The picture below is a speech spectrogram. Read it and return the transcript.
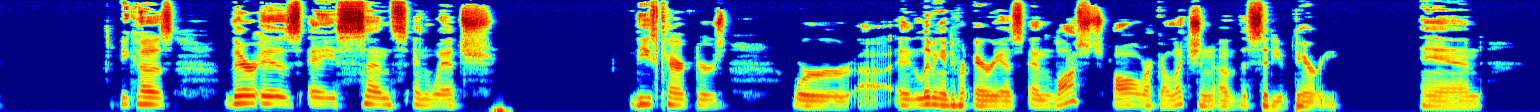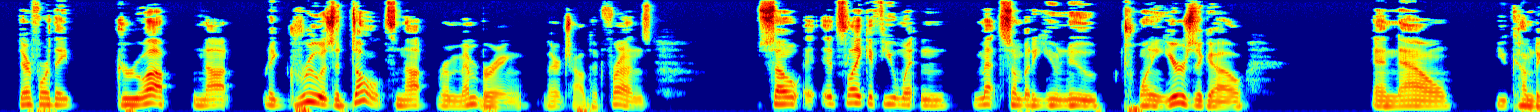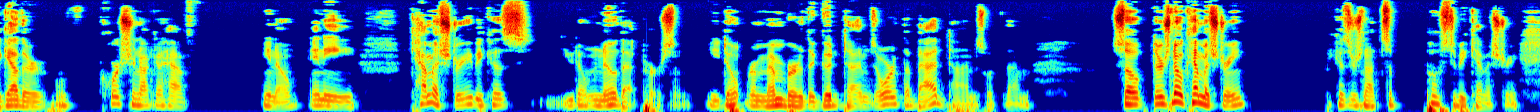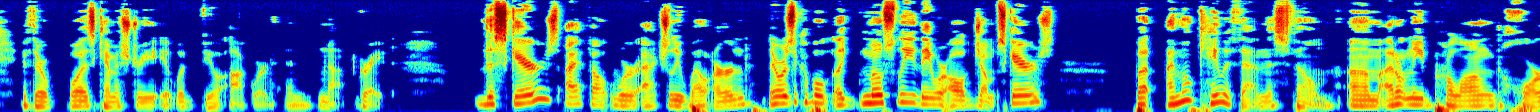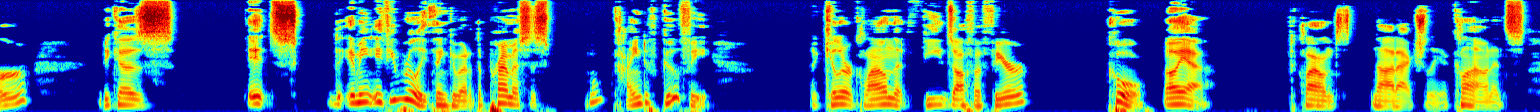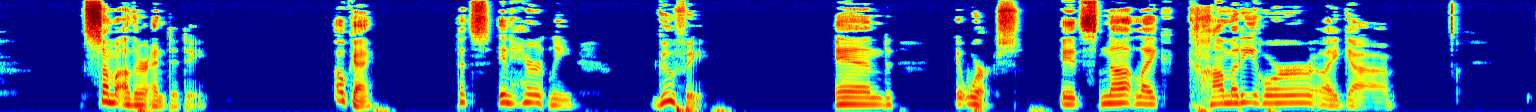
Because there is a sense in which these characters were uh, living in different areas and lost all recollection of the city of Derry. And therefore, they grew up not, they grew as adults not remembering their childhood friends. So it's like if you went and met somebody you knew 20 years ago and now you come together. Of course, you're not going to have, you know, any chemistry because you don't know that person. You don't remember the good times or the bad times with them. So there's no chemistry because there's not supposed to be chemistry. If there was chemistry, it would feel awkward and not great. The scares I felt were actually well earned. There was a couple, like, mostly they were all jump scares, but I'm okay with that in this film. Um, I don't need prolonged horror because it's I mean, if you really think about it, the premise is well, kind of goofy. A killer clown that feeds off of fear? Cool. Oh, yeah. The clown's not actually a clown, it's some other entity. Okay. That's inherently goofy. And it works. It's not like comedy horror, like, uh,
